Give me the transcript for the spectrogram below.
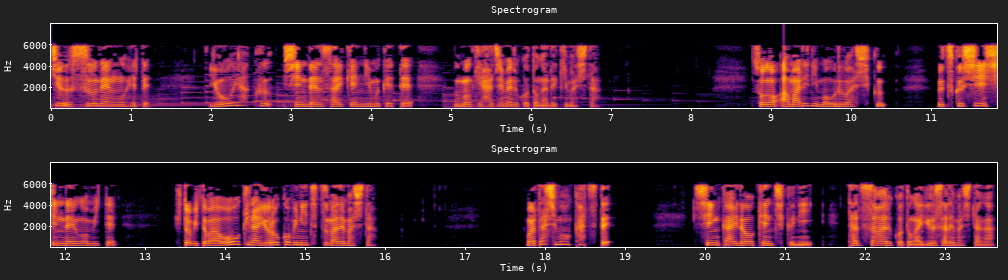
十数年を経て、ようやく神殿再建に向けて動き始めることができました。そのあまりにも麗しく、美しい神殿を見て、人々は大きな喜びに包まれました。私もかつて、新街道建築に携わることが許されましたが、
